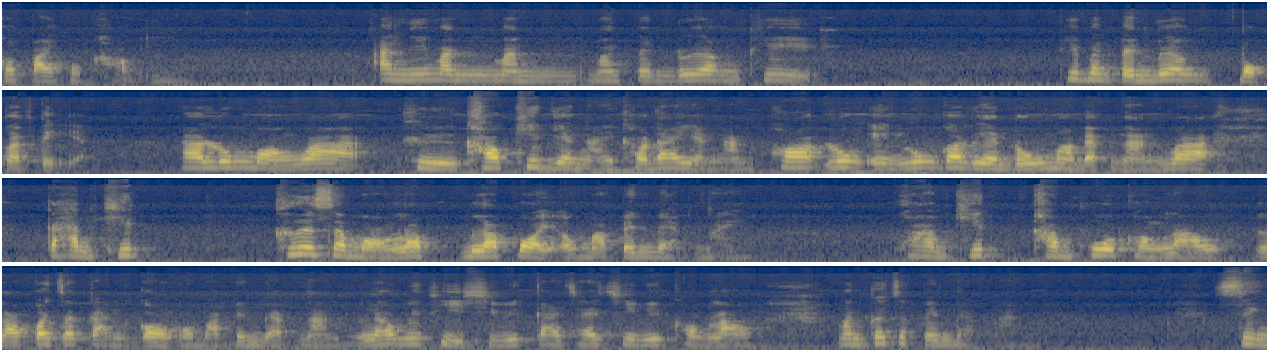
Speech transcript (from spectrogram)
ก็ไปของเขาเองอันนี้มันมันมันเป็นเรื่องที่ ที่มันเป็นเรื่องปกติอะถ้าลุงมองว่าคือเขาคิดยังไงเขาได้อย่างนั้น เพราะลุงเองลุงก็เรียนรู้มาแบบนั้นว่า การคิด คลื่นสมองเราเราปล่อยออกมาเป็นแบบไหน ความคิดคำพูดของเรา เราก็จะกั่นกองออกมาเป็นแบบนั้น แล้ววิถีชีวิตการใช้ชีวิตของเรา มันก็จะเป็นแบบนั้น สิ่ง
